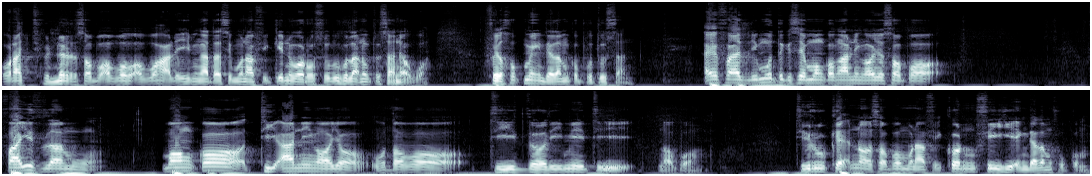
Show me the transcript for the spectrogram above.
ora bener sapa Allah Allah alaihi mengatasi munafikin wa rasuluhu lan utusane Allah. Fil hukmi ing dalam keputusan. Ay fazlimu tegese mongko ngani ngoyo sapa? Fayuzlamu. Mongko diani ngoyo utawa didolimi di napa? Dirugekno sapa munafikun fihi ing dalam hukum.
